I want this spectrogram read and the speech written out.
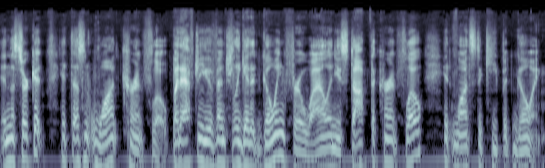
in the circuit, it doesn't want current flow. But after you eventually get it going for a while and you stop the current flow, it wants to keep it going.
